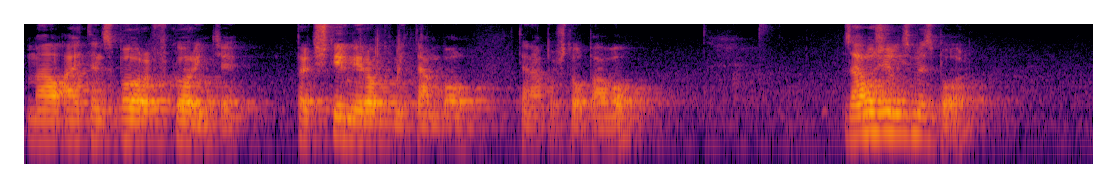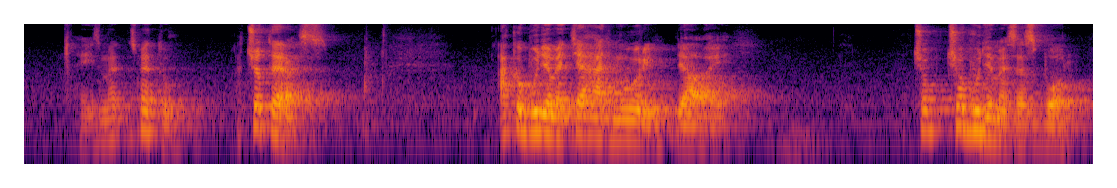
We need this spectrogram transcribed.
mal aj ten zbor v Korinte. Pred 4 rokmi tam bol ten apoštol Pavol. Založili sme zbor. Hej, sme, sme tu. A čo teraz? Ako budeme ťahať múry ďalej? Čo, čo budeme za zbor?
